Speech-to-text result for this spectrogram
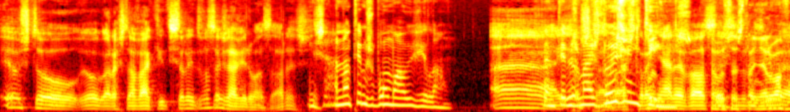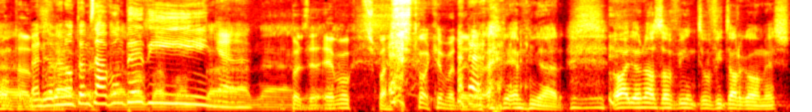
eu estou, eu agora estava aqui distraído, vocês já viram as horas? Já, não temos bom, mau e vilão. Ah, Portanto, temos mais dois minutinhos. Estamos a estranhar à vontade. Mas também não estamos à vontadinha. Pois é, é bom que te despaches de qualquer maneira. É melhor. Olha, o nosso ouvinte, o Vitor Gomes,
